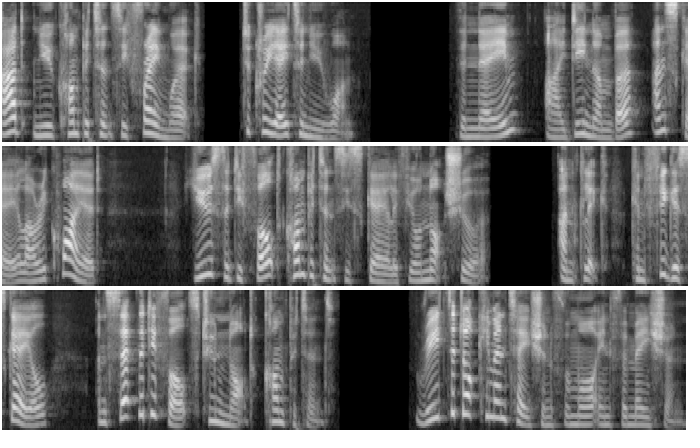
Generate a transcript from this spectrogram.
Add New Competency Framework to create a new one. The name, ID number and scale are required Use the default competency scale if you're not sure, and click Configure Scale and set the defaults to Not Competent. Read the documentation for more information.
